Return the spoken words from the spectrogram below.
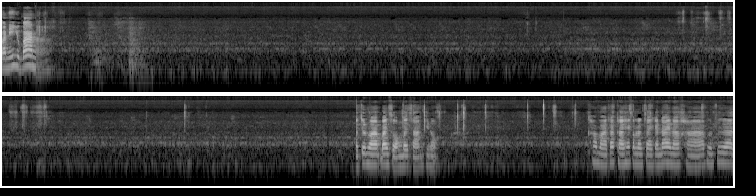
วันนี้อยู่บ้าน จนว่าบ่ายสองใบสามพี่น้องเข้ามาทักทายให้กำลังใจกันได้นะคะ เพื่อน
